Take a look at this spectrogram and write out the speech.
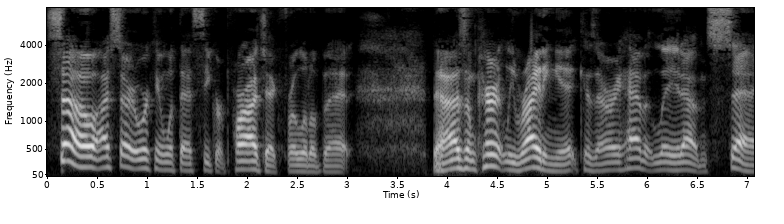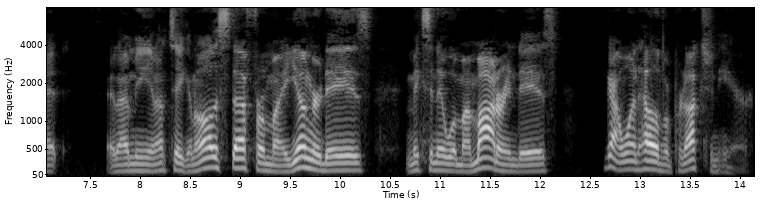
So I started working with that secret project for a little bit. Now, as I'm currently writing it, because I already have it laid out and set, and I mean, I'm taking all the stuff from my younger days, mixing it with my modern days. Got one hell of a production here.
